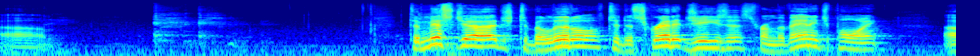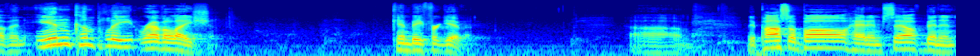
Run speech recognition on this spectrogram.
Um, to misjudge, to belittle, to discredit Jesus from the vantage point of an incomplete revelation can be forgiven. The Apostle Paul had himself been an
